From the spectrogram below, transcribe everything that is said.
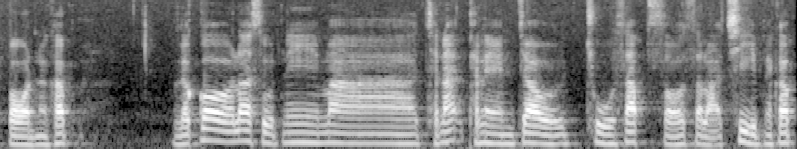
118 ปอนด์นะครับ แล้วก็ล่าสุดนี้มาชนะคะแนนเจ้าชูทรัพย์สอสละชีพนะครับ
